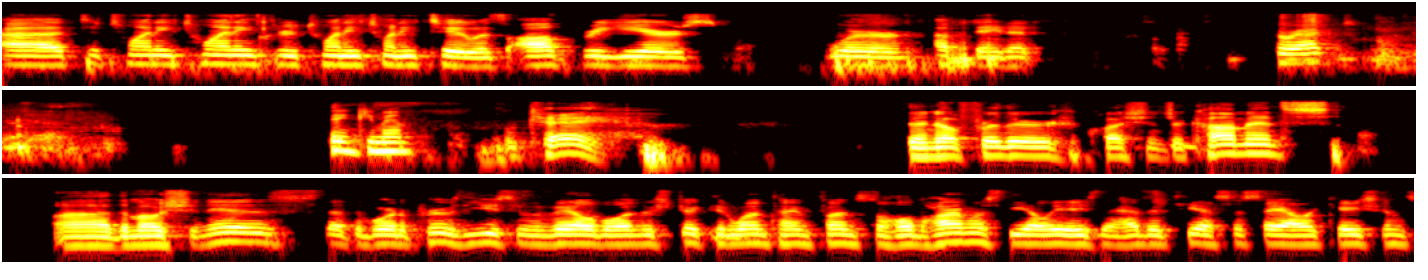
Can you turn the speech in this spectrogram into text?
uh, to twenty twenty through twenty twenty-two, as all three years were updated. Correct? Thank you, ma'am. Okay. There are no further questions or comments. Uh, the motion is that the board approves the use of available unrestricted one-time funds to hold harmless the LEAs that had their TSSA allocations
